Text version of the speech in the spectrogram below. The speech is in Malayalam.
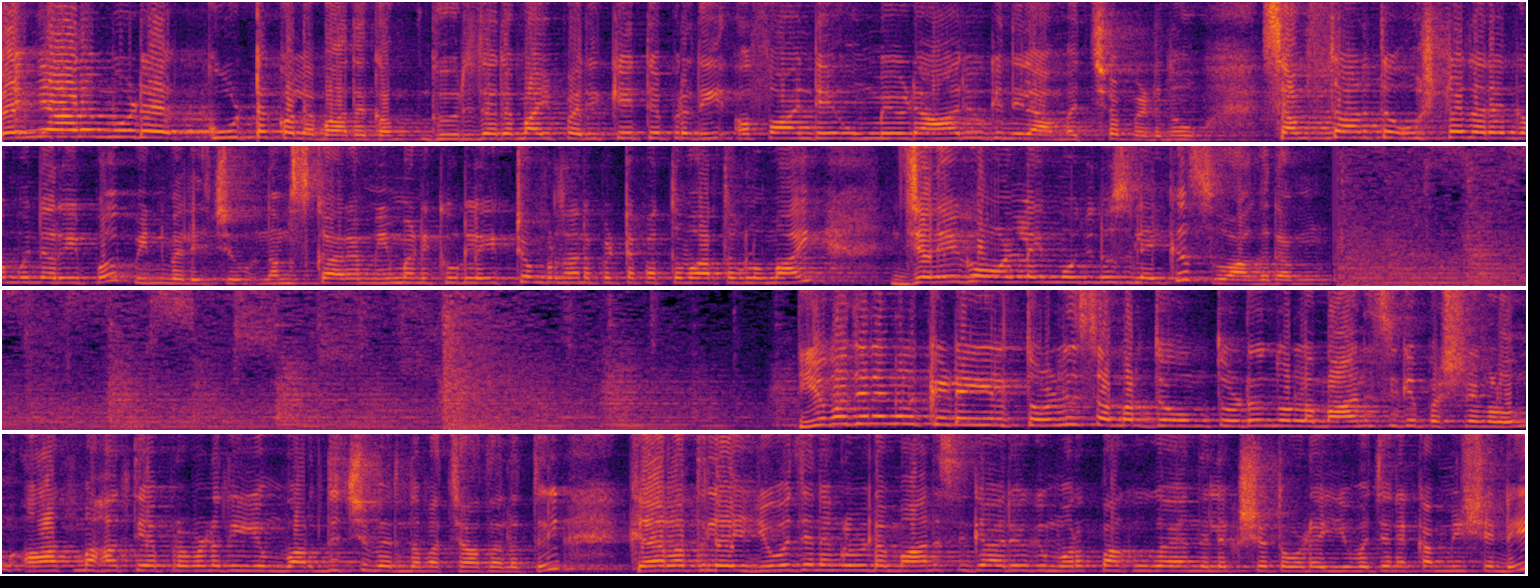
വെഞ്ഞാറമൂട് കൂട്ടക്കൊലപാതകം ഗുരുതരമായി പരിക്കേറ്റ പ്രതി അഫാന്റെ ഉമ്മയുടെ ആരോഗ്യനില മെച്ചപ്പെടുന്നു. സംസ്ഥാനത്ത് ഉഷ്ണതരംഗ മുന്നറിയിപ്പ് പിൻവലിച്ചു. നമസ്കാരം. ഈ മണിക്കൂറിലെ ഏറ്റവും പ്രധാനപ്പെട്ട പത്ത് വാർത്തകളുമായി ജനയുഗ ഓൺലൈൻ മോജ് ന്യൂസിലേക്ക് സ്വാഗതം. യുവജനങ്ങൾക്കിടയിൽ തൊഴിൽ സമ്മർദ്ദവും തുടർന്നുള്ള മാനസിക പ്രശ്നങ്ങളും ആത്മഹത്യാ പ്രവണതയും വർദ്ധിച്ചു വരുന്ന പശ്ചാത്തലത്തിൽ കേരളത്തിലെ യുവജനങ്ങളുടെ മാനസികാരോഗ്യം ഉറപ്പാക്കുക എന്ന ലക്ഷ്യത്തോടെ യുവജന കമ്മീഷന്റെ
